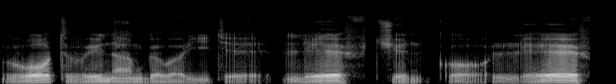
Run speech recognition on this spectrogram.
«вот вы нам говорите, Левченко, Левченко.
